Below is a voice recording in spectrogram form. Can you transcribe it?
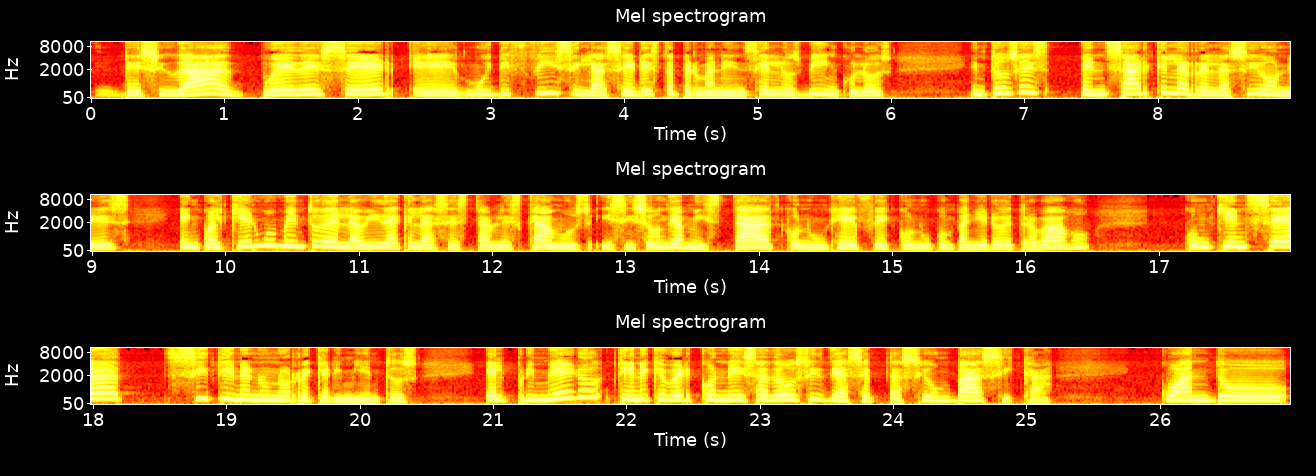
de ciudad, puede ser eh, muy difícil hacer esta permanencia en los vínculos. Entonces, pensar que las relaciones, en cualquier momento de la vida que las establezcamos, y si son de amistad con un jefe, con un compañero de trabajo, con quien sea sí tienen unos requerimientos. El primero tiene que ver con esa dosis de aceptación básica. Cuando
